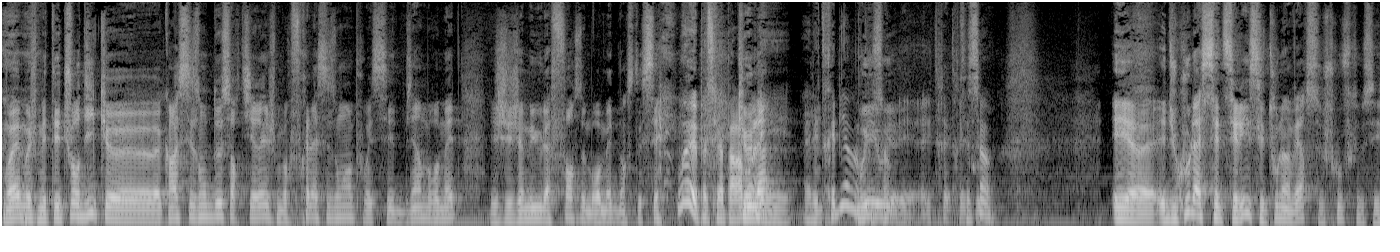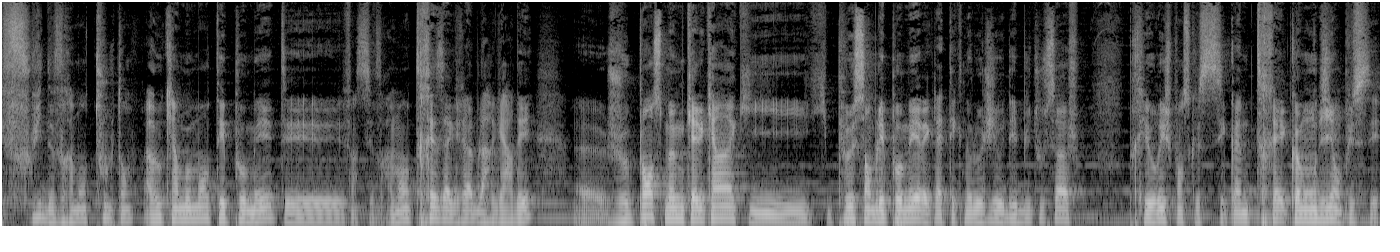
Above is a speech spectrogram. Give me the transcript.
Ouais, moi je m'étais toujours dit que euh, quand la saison 2 sortirait, je me referais la saison 1 pour essayer de bien me remettre. Et j'ai jamais eu la force de me remettre dans cette série. Ouais, parce qu'apparemment, là- elle, est, elle est très bien. en Oui, plus, oui, hein. elle est, elle est très très C'est cool. ça. Et, euh, et du coup, là, cette série, c'est tout l'inverse. Je trouve que c'est fluide vraiment tout le temps. À aucun moment, t'es paumé. T'es... Enfin, c'est vraiment très agréable à regarder. Euh, je pense même quelqu'un qui, qui peut sembler paumé avec la technologie au début, tout ça. je- a priori, je pense que c'est quand même très. Comme on dit, en plus, c'est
